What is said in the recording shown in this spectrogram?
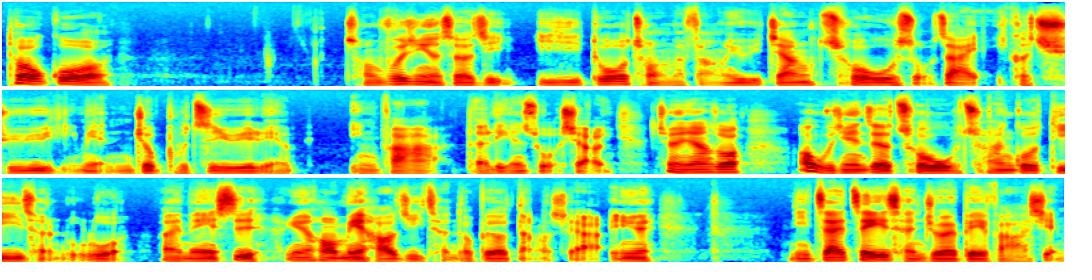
透过重复性的设计以及多重的防御，将错误锁在一个区域里面，你就不至于连引发的连锁效应。就很像说，哦，我今天这个错误穿过第一层乳酪，哎，没事，因为后面好几层都被我挡下，因为你在这一层就会被发现，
